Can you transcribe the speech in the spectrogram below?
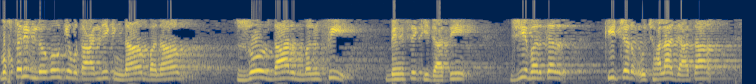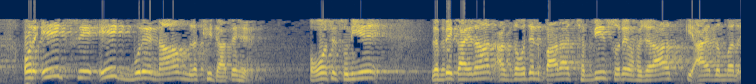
مختلف لوگوں کے متعلق نام بنام زوردار منفی بحثیں کی جاتی۔ جی بھر کر کیچڑ اچھالا جاتا اور ایک سے ایک برے نام رکھے جاتے ہیں۔ غور سے سنیے رب کائنات عز و جل پارہ چھبیس سورہ حجرات کی آیت نمبر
